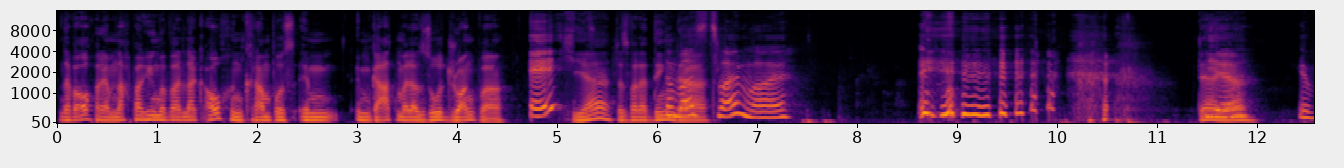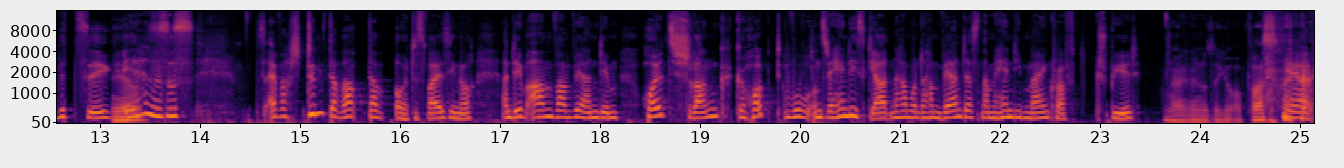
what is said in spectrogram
Und da war auch bei deinem Nachbar gegenüber war, lag auch ein Krampus im, im Garten, weil er so drunk war. Echt? Ja, das war das Ding Dann war da. es zweimal. Der, ja. Ja, witzig. Ja. Ja, das ist, das ist einfach stimmt. Da war, da, oh, das weiß ich noch. An dem Abend waren wir an dem Holzschrank gehockt, wo wir unsere Handys geladen haben und haben währenddessen am Handy Minecraft gespielt. Ja, wenn du solche Opfers. Ja.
